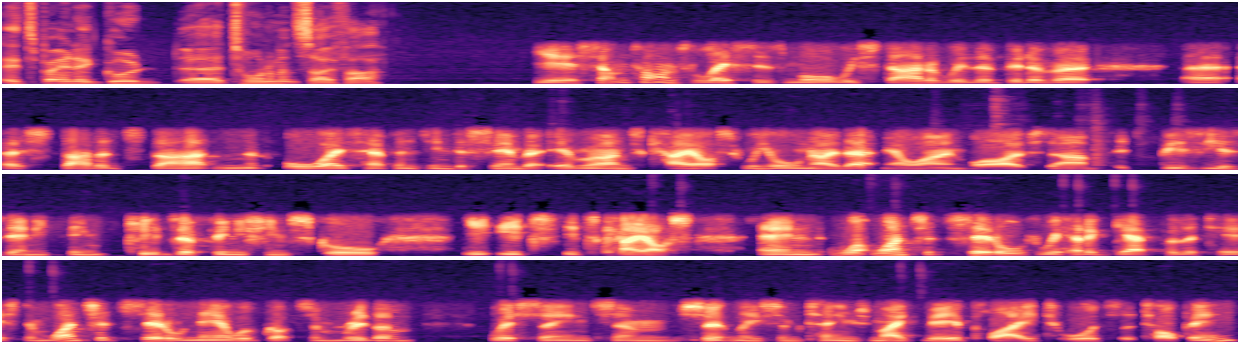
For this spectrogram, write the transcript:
it's been a good uh, tournament so far. Yeah, sometimes less is more. We started with a bit of a a, a stuttered start, and it always happens in December. Everyone's chaos. We all know that in our own lives. Um, it's busy as anything. Kids are finishing school. It, it's it's chaos. And w- once it settled, we had a gap for the test, and once it's settled, now we've got some rhythm. we're seeing some certainly some teams make their play towards the top end.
